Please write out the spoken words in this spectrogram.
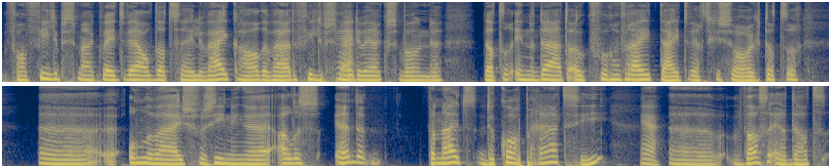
van Philips, maar ik weet wel dat ze hele wijken hadden waar de Philips medewerkers ja. woonden. Dat er inderdaad ook voor hun vrije tijd werd gezorgd. Dat er uh, onderwijs, voorzieningen, alles. Dat, vanuit de corporatie ja. uh, was er dat,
